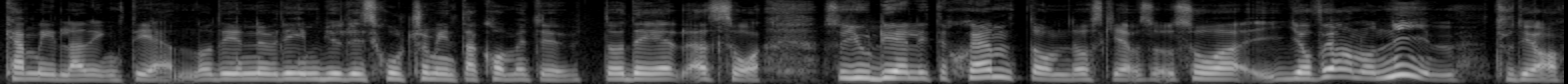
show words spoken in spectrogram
Camilla ringt igen och det är nu det inbjudningskort som inte har kommit ut och det är alltså, så gjorde jag lite skämt om det och skrev så. Så jag var anonym trodde jag.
